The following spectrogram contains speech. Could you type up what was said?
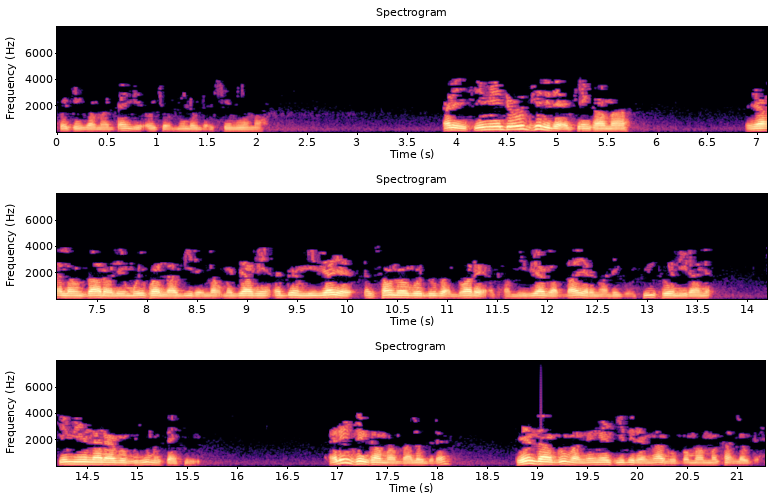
ထိုချိန်ကမှတိုင်းပြည်အုပ်ချုပ်မင်းလုပ်တဲ့ရှင်မင်းပါအဲ့ဒီရှင်မင်းတို့ဖြစ်နေတဲ့အချိန်ခါမှာဘုရားအလုံးသားတော်လေးမွေးဖွားလာပြီးတဲ့နောက်မကြခင်အတွင်းမိဖုရားရဲ့အဆောင်တော်ကိုသူကသွားတဲ့အခါမိဖုရားကသားရဏလေးကိုကြီးဆွဲနေတာနဲ့ရှင်မင်းလာတာကိုဘူးမဆိုင်ဘူးအဲ့ဒီချိန်ခါမှာမလုပ်တယ်ဒင်းသာကုမှငငယ်ရှိသေးတယ်ငါ့ကိုပမမခန့်လုပ်တယ်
